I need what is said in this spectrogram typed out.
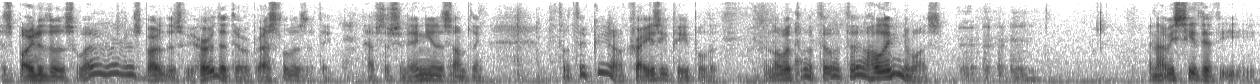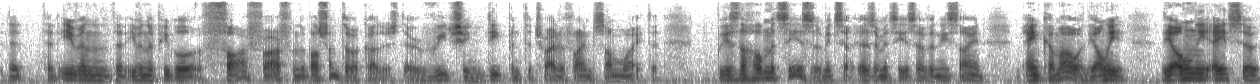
his Bardus. What are his Bardus? We heard that they were Breslovers, that they have such an Indian or something. I thought they're you know crazy people that didn't know what, what, the, what the whole was. And now we see that the, that that even that even the people far far from the Baal Shem they're reaching deep and to try to find some way to, because the whole mitzvah is a mitzvah, of a nisayin, ain kamo, and the only the only eight of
